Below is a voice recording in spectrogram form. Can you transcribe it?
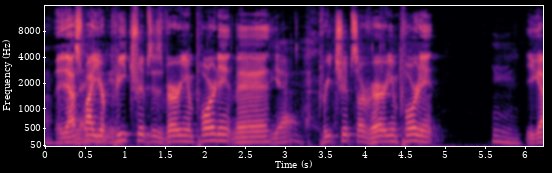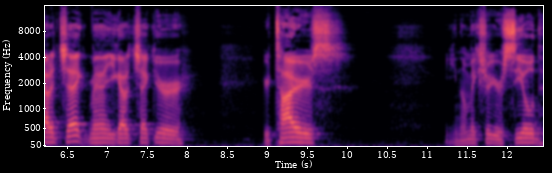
uh, that's why your pre-trips is very important man Yeah. pre-trips are very important Hmm. you gotta check man you gotta check your your tires you know make sure you're sealed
